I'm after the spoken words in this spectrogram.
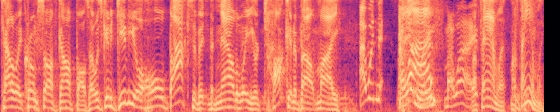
Callaway Chrome Soft golf balls. I was going to give you a whole box of it, but now the way you're talking about my I wouldn't. my wife, My wife. my family, my family.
